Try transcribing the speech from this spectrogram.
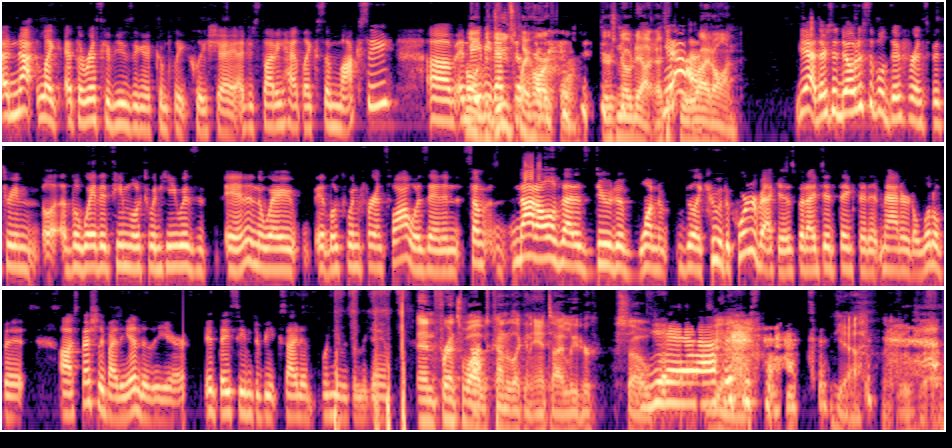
am not like at the risk of using a complete cliche. I just thought he had like some moxie, um, and oh, maybe the dudes play hard for him. There's no doubt. I think yeah. you're right on. Yeah, there's a noticeable difference between uh, the way the team looked when he was in and the way it looked when Francois was in, and some not all of that is due to one like who the quarterback is, but I did think that it mattered a little bit uh, especially by the end of the year. It, they seemed to be excited when he was in the game. And Francois uh, was kind of like an anti-leader, so yeah, you know, there's that. Yeah. uh...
